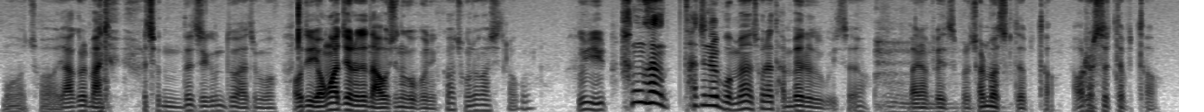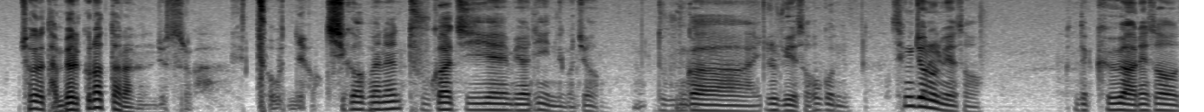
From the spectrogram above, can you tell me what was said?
뭐 저 약을 많이 하셨는데 지금도 아주 뭐 어디 영화제 이런 데 나오시는 거 보니까 정정하시더라고요. 이- 항상 사진을 보면 손에 담배를 들고 있어요. 마리안 페이스풀 젊었을 때부터 어렸을 때부터 최근에 담배를 끊었다라는 뉴스가 있더군요. 직업에는 두 가지의 면이 있는 거죠. 누군가를 위해서 혹은 생존을 위해서. 근데 그 안에서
